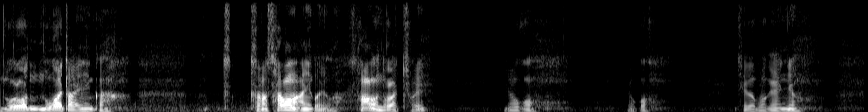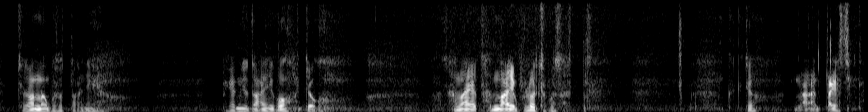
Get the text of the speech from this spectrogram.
노, 노랗지 않으니까 저 상황 아니고 이거 상황은 노랗죠? 요거 요거 제가 보기엔요 저장난 버섯도 아니에요 백양주도 아니고 저거 산나이 산나이 불러쳐 버섯 그죠? 난 따겠습니다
